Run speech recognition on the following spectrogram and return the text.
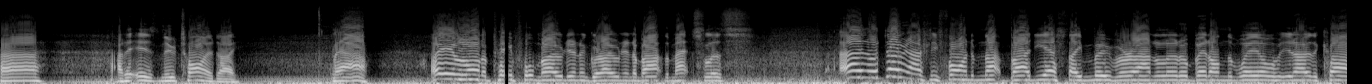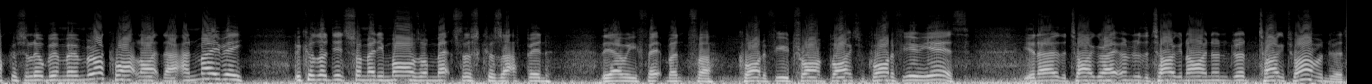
Uh, and it is new tyre day. Now, I hear a lot of people moaning and groaning about the Metzlers and I don't actually find them that bad. Yes, they move around a little bit on the wheel, you know, the carcass a little bit moving, but I quite like that. And maybe because I did so many miles on Metzlers, because that's been the OE fitment for quite a few Triumph bikes for quite a few years. You know, the Tiger 800, the Tiger 900, Tiger 1200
